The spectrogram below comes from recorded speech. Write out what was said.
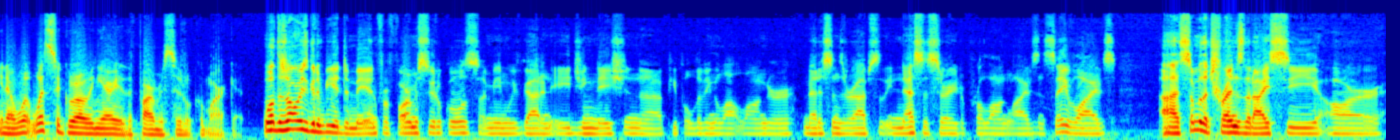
you know, what, what's the growing area of the pharmaceutical market? Well, there's always going to be a demand for pharmaceuticals. I mean, we've got an aging nation, uh, people living a lot longer. Medicines are absolutely necessary to prolong lives and save lives. Uh, some of the trends that I see are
